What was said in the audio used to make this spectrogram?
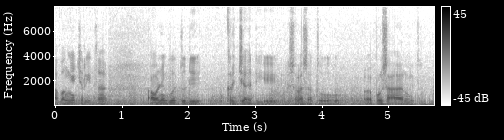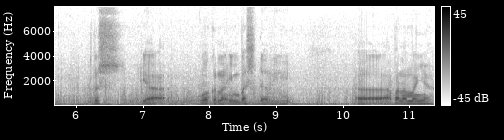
abangnya cerita awalnya gue tuh di kerja di salah satu uh, perusahaan gitu. Terus ya gue kena imbas dari uh, apa namanya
